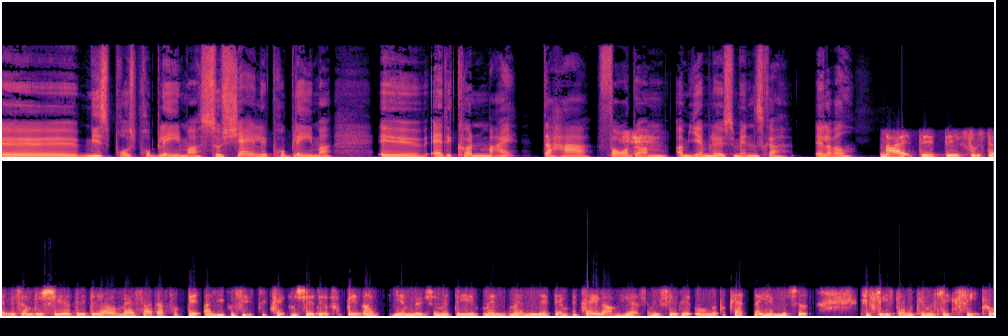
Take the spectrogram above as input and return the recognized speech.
øh, misbrugsproblemer, sociale problemer. Øh, er det kun mig, der har fordomme om hjemløse mennesker, eller hvad? Nej, det, det er fuldstændig som du siger. Det, det er jo masser, der forbinder lige præcis de ting, du siger, der forbinder hjemløse med det. Men, men øh, dem, vi taler om her, som vi siger, det er unge på kanten af hjemløshed. De fleste af dem kan man slet ikke se på,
